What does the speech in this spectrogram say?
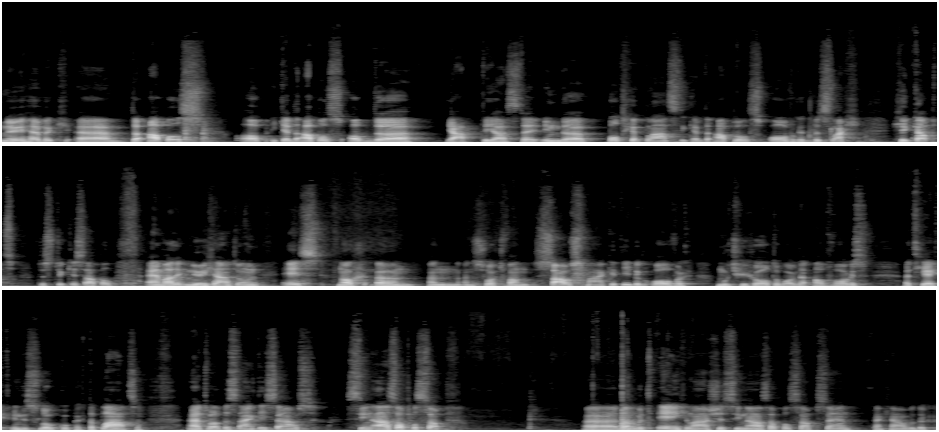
Nu heb ik uh, de appels op, ik heb de appels op de, ja, de juiste in de pot geplaatst. Ik heb de appels over het beslag gekapt de stukjes appel. En wat ik nu ga doen, is nog een, een, een soort van saus maken die erover moet gegoten worden, alvorens het gerecht in de slowcooker te plaatsen. Uit wat bestaat die saus? Sinaasappelsap. Uh, dat moet één glaasje sinaasappelsap zijn. Dan gaan we er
